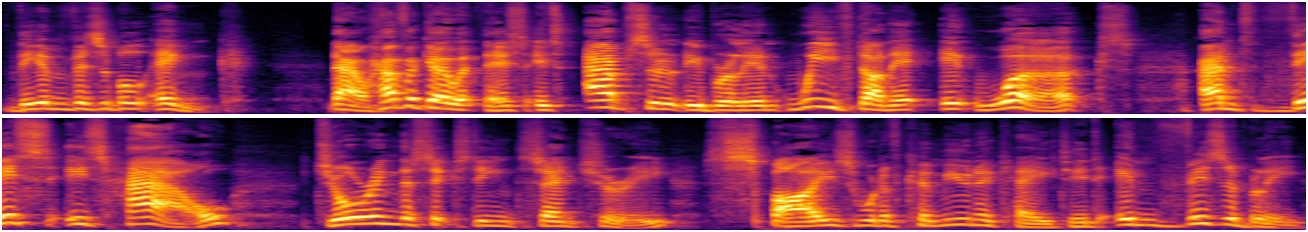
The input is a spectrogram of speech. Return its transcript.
the invisible ink. Now, have a go at this. It's absolutely brilliant. We've done it, it works. And this is how, during the 16th century, spies would have communicated invisibly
